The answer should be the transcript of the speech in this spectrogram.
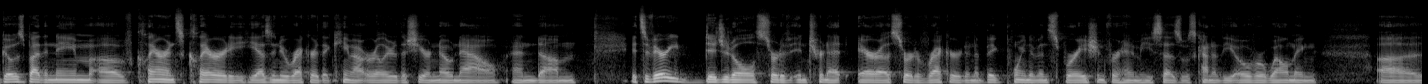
goes by the name of Clarence Clarity. He has a new record that came out earlier this year, No Now, and um, it's a very digital sort of internet era sort of record, and a big point of inspiration for him, he says, was kind of the overwhelming uh,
